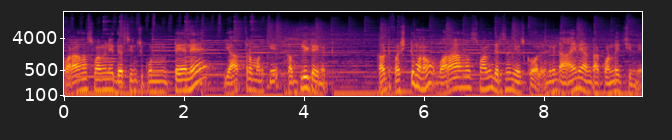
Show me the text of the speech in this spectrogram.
వరాహస్వామిని దర్శించుకుంటేనే యాత్ర మనకి కంప్లీట్ అయినట్టు. కాబట్టి ఫస్ట్ మనం వరాహస్వామి దర్శనం చేసుకోవాలి. ఎందుకంటే ఆయనే అంట ఆ కొండ ఇచ్చింది.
